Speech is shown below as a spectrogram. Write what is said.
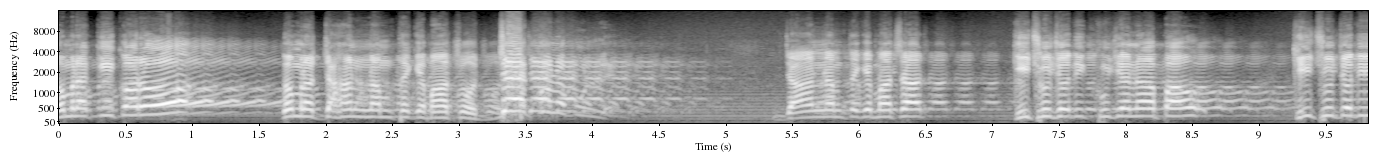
তোমরা কি করো? তোমরা জাহান্নাম থেকে বাঁচো, যে কোনো মূল্যে। জাহান্নাম থেকে বাঁচার কিছু যদি খুঁজে না পাও, কিছু যদি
